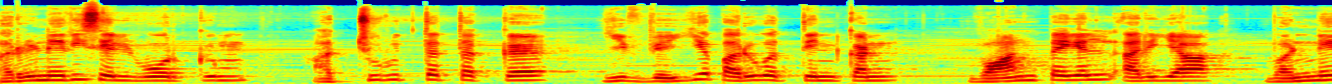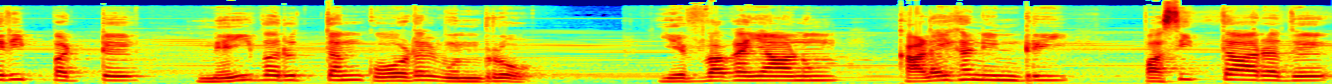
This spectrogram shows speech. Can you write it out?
அருநெறி செல்வோர்க்கும் அச்சுறுத்தத்தக்க இவ்வெய்ய பருவத்தின்கண் வான்பெயல் அறியா வன்னெறிப்பட்டு மெய்வருத்தங்கோடல் ஒன்றோ? எவ்வகையானும் கலைகனின்றி பசித்தாரது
